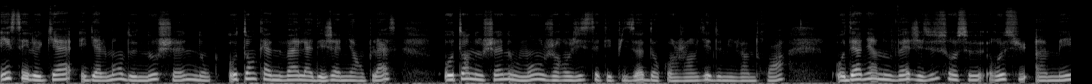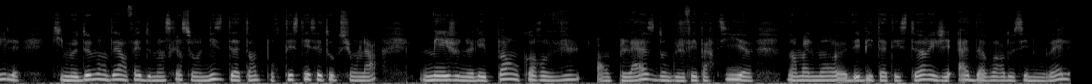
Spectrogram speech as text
Et c'est le cas également de Notion. Donc autant Canva l'a déjà mis en place, autant Notion au moment où j'enregistre cet épisode, donc en janvier 2023, aux dernières nouvelles, j'ai juste reçu, un mail qui me demandait en fait de m'inscrire sur une liste d'attente pour tester cette option-là, mais je ne l'ai pas encore vue en place, donc je fais partie euh, normalement euh, des bêta-testeurs et j'ai hâte d'avoir de ces nouvelles.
